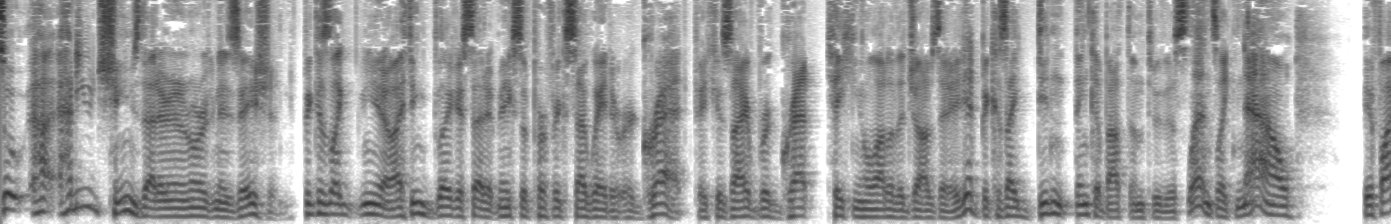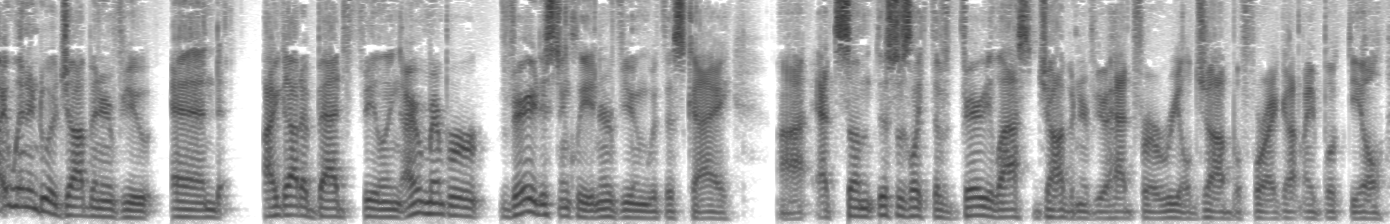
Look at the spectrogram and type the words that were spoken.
so how, how, do you change that in an organization? Because like, you know, I think, like I said, it makes a perfect segue to regret because I regret taking a lot of the jobs that I did because I didn't think about them through this lens. Like now, if I went into a job interview and I got a bad feeling, I remember very distinctly interviewing with this guy uh, at some, this was like the very last job interview I had for a real job before I got my book deal.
